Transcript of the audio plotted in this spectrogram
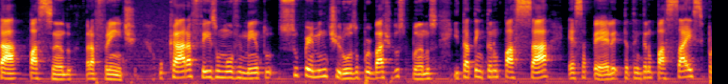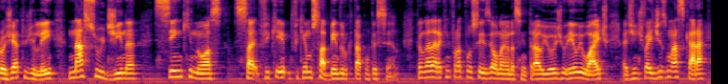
tá passando para frente o cara fez um movimento super mentiroso por baixo dos panos e tá tentando passar essa PL, tá tentando passar esse projeto de lei na surdina sem que nós sa fique, fiquemos sabendo do que tá acontecendo. Então, galera, quem fala com vocês é o Lion da Central e hoje eu e o White a gente vai desmascarar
